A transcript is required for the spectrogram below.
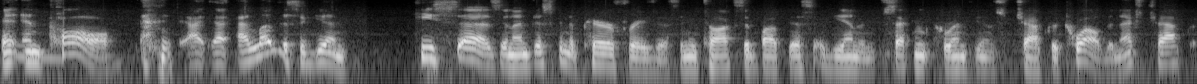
And, and Paul, I, I, love this again. He says, and I'm just going to paraphrase this, and he talks about this again in Second Corinthians chapter 12, the next chapter,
